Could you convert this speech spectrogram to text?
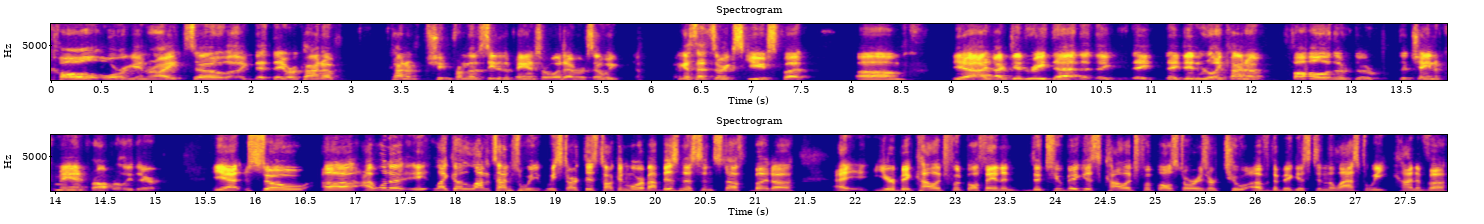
call Oregon, right? So like, they were kind of, kind of shooting from the seat of the pants or whatever. So we, I guess that's their excuse. But um, yeah, I, I did read that that they they they didn't really kind of follow the the, the chain of command properly there. Yeah. So uh, I want to, like a lot of times we, we start this talking more about business and stuff, but uh, I, you're a big college football fan, and the two biggest college football stories are two of the biggest in the last week, kind of uh,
